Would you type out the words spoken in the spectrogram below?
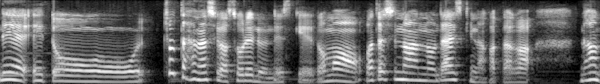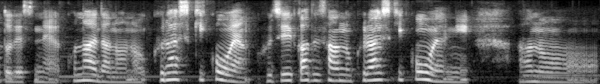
で、えっ、ー、と、ちょっと話はそれるんですけれども、私のあの大好きな方が、なんとですね、この間のあの、倉敷公園、藤井風さんの倉敷公園に、あの、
